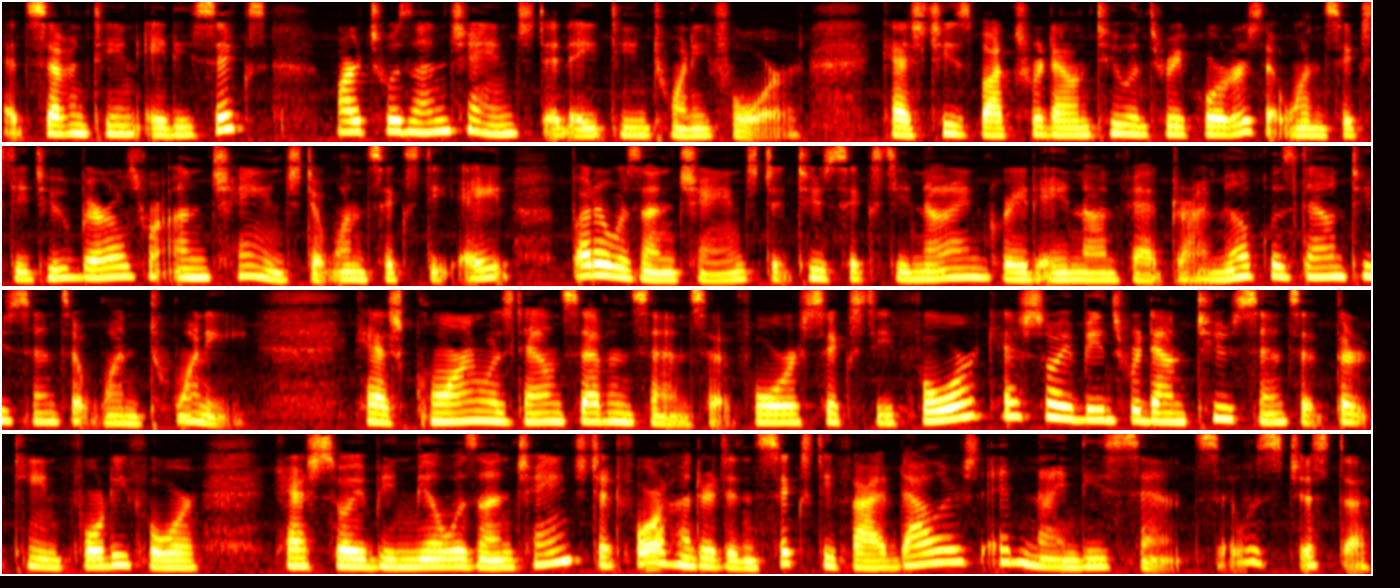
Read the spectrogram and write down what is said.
at 17.86. March was unchanged at 18.24. Cash cheese blocks were down 2 and 3 quarters at 162. Barrels were unchanged at 168. Butter was unchanged at 269. Grade A non-fat dry milk was down 2 cents at 120. Cash corn was down 7 cents at 464. Cash soybeans were down 2 cents at 1344. Cash soybean meal was unchanged at $465.90. It was just a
